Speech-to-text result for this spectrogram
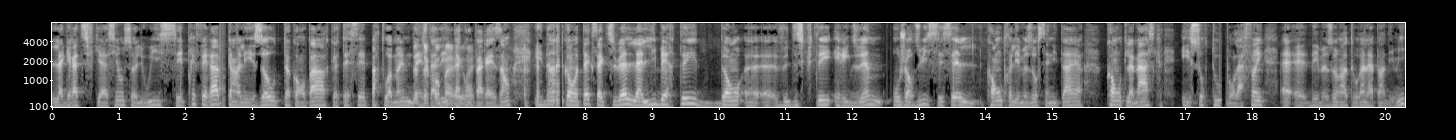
la gratification, ça, Louis. C'est préférable quand les autres te comparent que tu essaies par toi-même d'installer ta comparaison. Et dans le contexte actuel, la liberté dont veut discuter Éric Duhem aujourd'hui, c'est celle contre les mesures sanitaire contre le masque et surtout pour la fin euh, euh, des mesures entourant la pandémie.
